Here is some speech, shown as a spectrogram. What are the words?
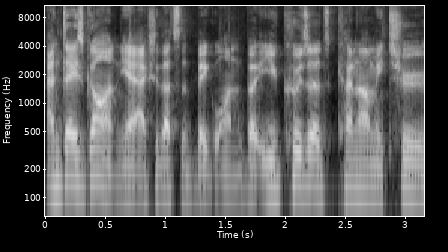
And Days Gone. Yeah, actually, that's the big one. But Yakuza Kiwami 2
